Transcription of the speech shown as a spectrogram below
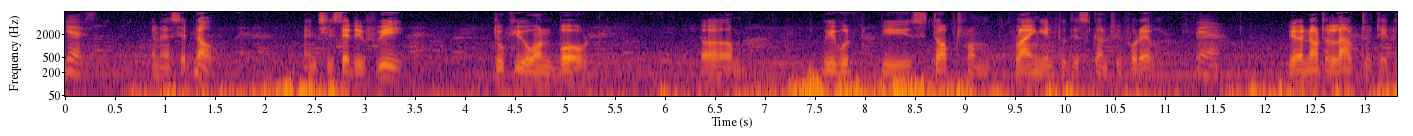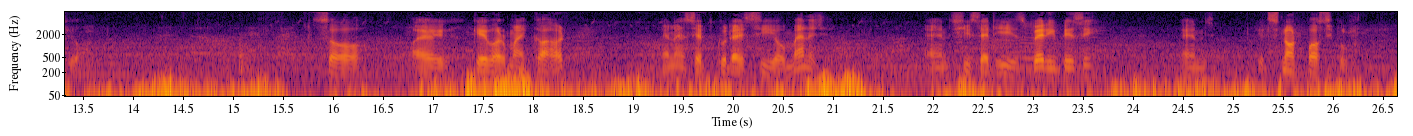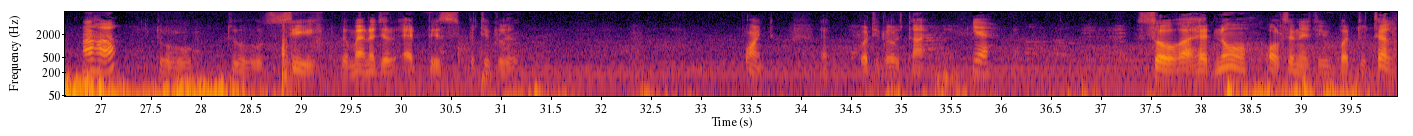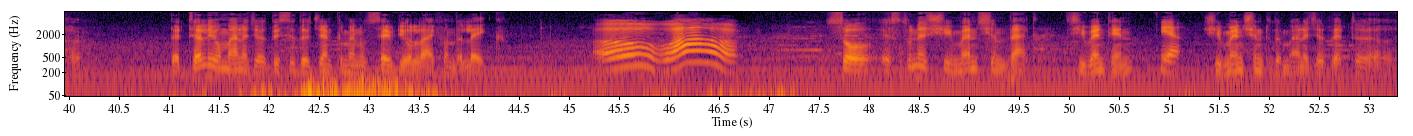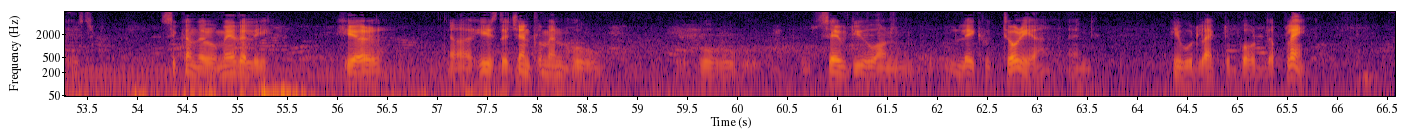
Yes. And I said, no. And she said, if we took you on board, um, we would be stopped from flying into this country forever. Yeah. We are not allowed to take you on. So I gave her my card And I said, Could I see your manager? And she said, He is very busy and it's not possible Uh huh. to, to see the manager at this particular point, at particular time. Yeah. So I had no alternative but to tell her that tell your manager this is the gentleman who saved your life on the lake. Oh. So as soon as she mentioned that, she went in. Yeah. She mentioned to the manager that uh, it's Sikunder Umedaly here. Uh, he is the gentleman who who saved you on Lake Victoria, and he would like to board the plane.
